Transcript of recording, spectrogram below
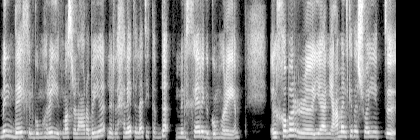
من داخل جمهورية مصر العربية للرحلات التي تبدأ من خارج الجمهورية. الخبر آه، يعني عمل كده شوية آه،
